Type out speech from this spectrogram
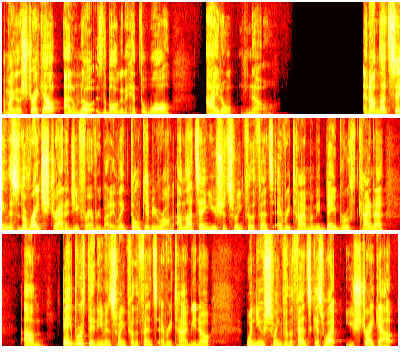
Am I going to strike out? I don't know. Is the ball going to hit the wall? I don't know. And I'm not saying this is the right strategy for everybody. Like, don't get me wrong. I'm not saying you should swing for the fence every time. I mean, Babe Ruth kind of, um, Babe Ruth didn't even swing for the fence every time. You know, when you swing for the fence, guess what? You strike out,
